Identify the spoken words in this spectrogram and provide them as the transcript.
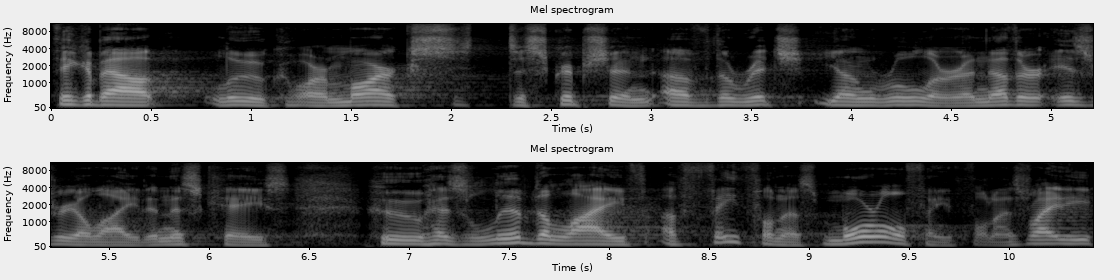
Think about Luke or Mark's description of the rich young ruler, another Israelite in this case, who has lived a life of faithfulness, moral faithfulness, right? He,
